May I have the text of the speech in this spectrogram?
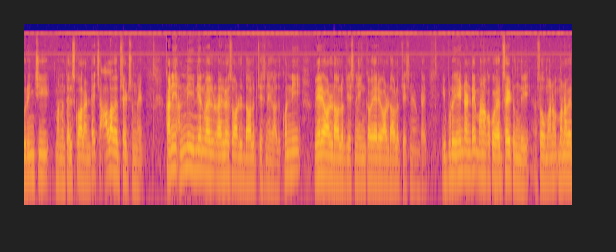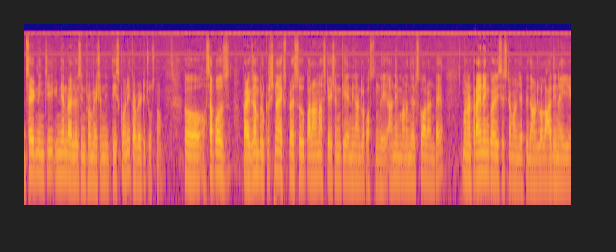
గురించి మనం తెలుసుకోవాలంటే చాలా వెబ్సైట్స్ ఉన్నాయి. కానీ అన్ని ఇండియన్ రైల్ రైల్వేస్ వాళ్ళు డెవలప్ చేసినవి కాదు. కొన్ని వేరే వాళ్ళు డెవలప్ చేసినాయి ఇంకా వేరే వాళ్ళు డెవలప్ చేసినవి ఉంటాయి. ఇప్పుడు ఏంటంటే మనకు ఒక వెబ్సైట్ ఉంది. సో మనం మన వెబ్సైట్ నుంచి ఇండియన్ రైల్వేస్ ఇన్ఫర్మేషన్ తీసుకొని ఇక్కడ పెట్టి చూస్తాం. So suppose for example Krishna express పలానా స్టేషన్కి ఎన్ని గంటలకు వస్తుంది అని మనం తెలుసుకోవాలంటే మన ట్రైన్ ఎంక్వైరీ సిస్టమ్ అని చెప్పి దాంట్లో లాగిన్ అయ్యి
